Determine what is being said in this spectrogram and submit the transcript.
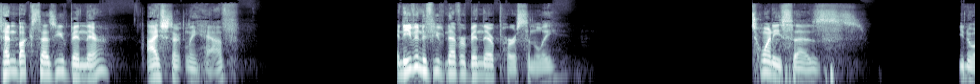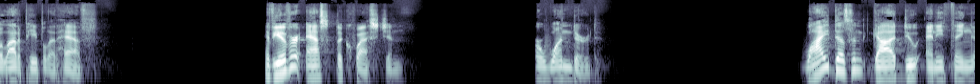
10 bucks says you've been there. I certainly have. And even if you've never been there personally, 20 says you know a lot of people that have. Have you ever asked the question or wondered why doesn't God do anything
